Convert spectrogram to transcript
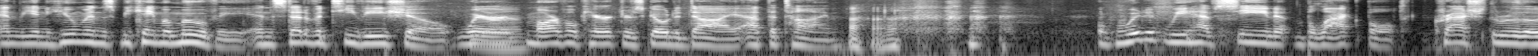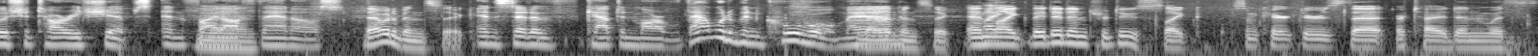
And the Inhumans became a movie instead of a TV show where Yeah. Marvel characters go to die at the time. uh-huh. Would we have seen Black Bolt crash through those Chitauri ships and fight off Thanos that would have been sick. instead of Captain Marvel? That would have been cool, man. That would have been sick. And like- like, they did introduce like some characters that are tied in with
